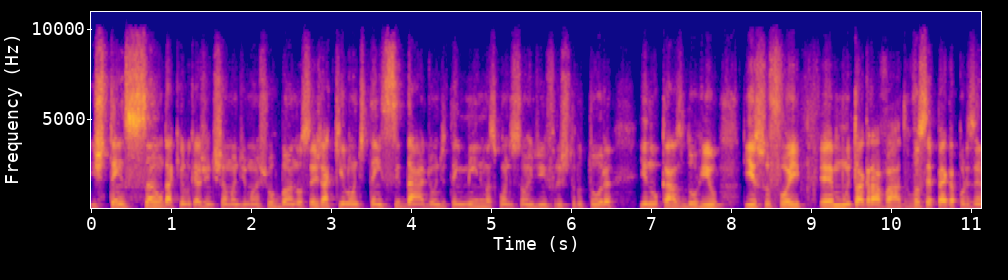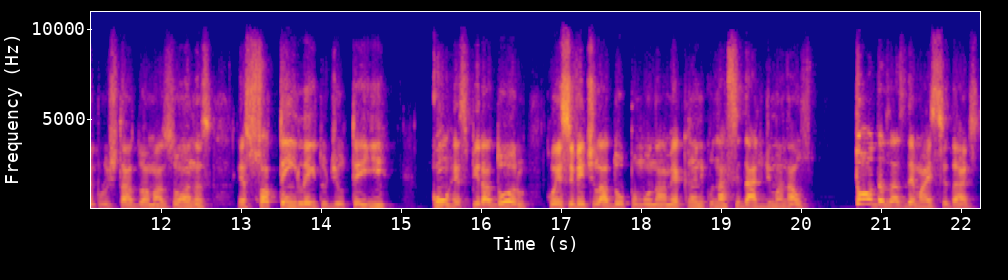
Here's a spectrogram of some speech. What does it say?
extensão daquilo que a gente chama de mancha urbana, ou seja, aquilo onde tem cidade, onde tem mínimas condições de infraestrutura, e no caso do Rio, isso foi é, muito agravado. Você pega, por exemplo, o estado do Amazonas, é, só tem leito de UTI com respirador com esse ventilador pulmonar mecânico na cidade de Manaus. Todas as demais cidades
